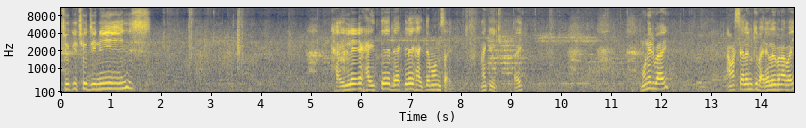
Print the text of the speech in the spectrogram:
কিছু কিছু জিনিস। খাইলে খাইতে, দেখলে খাইতে মন চাই নাকি? তাই? মনির ভাই, আমার চ্যানেল কি ভাইরাল হইবে না ভাই?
